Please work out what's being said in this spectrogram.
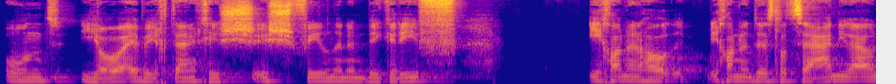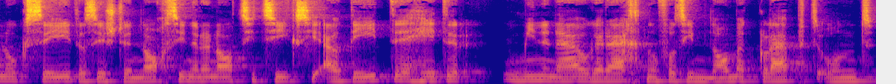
Und ja, eben, ich denke, ist, ist vielen ein Begriff. Ich habe ihn halt, ich habe ihn das Luzernio auch noch gesehen, das ist dann nach seiner Nazi-Zeit Auch dort hat er in meinen Augen recht noch von seinem Namen gelebt und...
